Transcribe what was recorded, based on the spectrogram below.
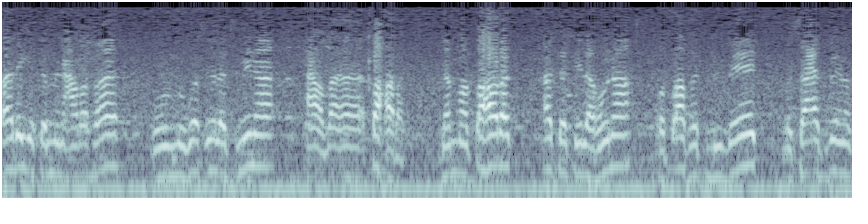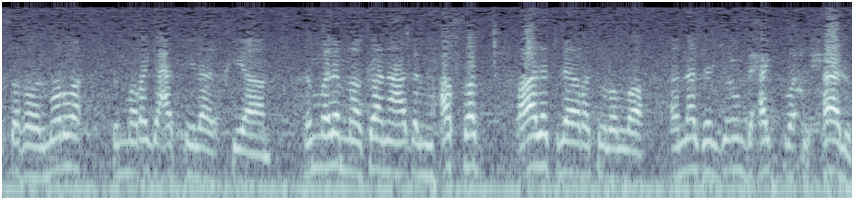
خارجة من عرفات ووصلت منى طهرت. لما طهرت أتت إلى هنا وطافت بالبيت وسعت بين الصفا والمروة ثم رجعت إلى الخيام. ثم لما كان هذا المحصب قالت لا رسول الله الناس يرجعون بحج حاله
